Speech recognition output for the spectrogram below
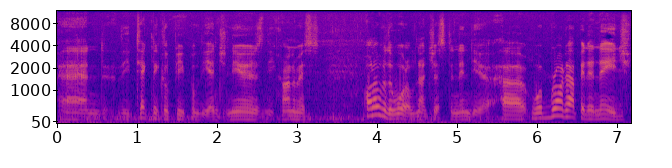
and the technical people, the engineers, the economists, all over the world, not just in India, uh, were brought up in an age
